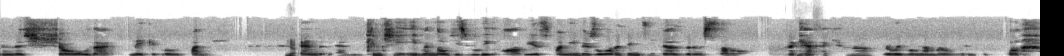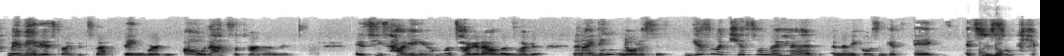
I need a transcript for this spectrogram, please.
in this show that make it really funny. Yeah. And and Kimchi, even though he's really obvious funny, there's a lot of things he does that are subtle. I can't. I cannot really remember what he did. Well, maybe it is like it's that thing where he. Oh, that's the part I liked. Is he's hugging him? Let's hug it out. Let's hug it. Then I didn't notice this. He gives him a kiss on the head, and then he goes and gets eggs. It's just so cute.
